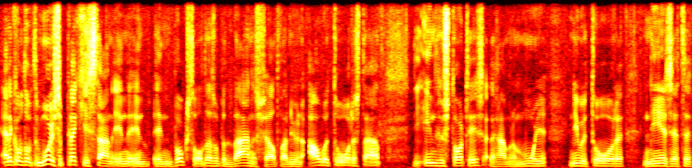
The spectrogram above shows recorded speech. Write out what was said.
En dan komt op het mooiste plekje staan in, in, in Bokstel. Dat is op het Banesveld, waar nu een oude toren staat die ingestort is. En dan gaan we een mooie nieuwe toren neerzetten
